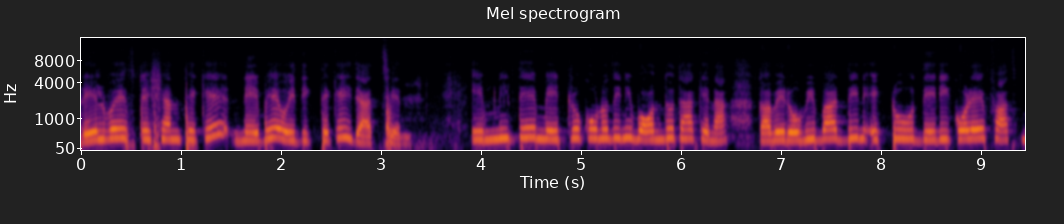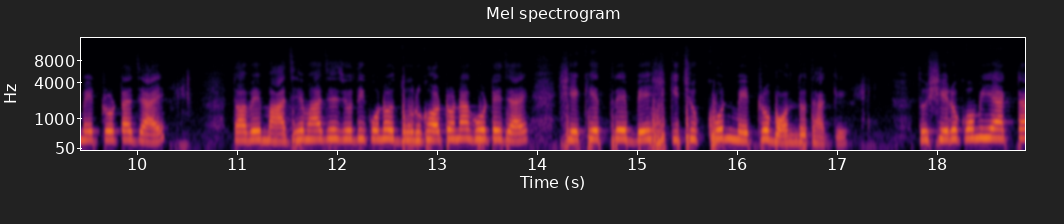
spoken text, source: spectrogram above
রেলওয়ে স্টেশন থেকে নেবে, ওই দিক থেকেই যাচ্ছেন। এমনিতে মেট্রো কোনো দিনই বন্ধ থাকে না, তবে রবিবার দিন একটু দেরি করে ফার্স্ট মেট্রোটা যায়। তবে মাঝে মাঝে যদি কোনো দুর্ঘটনা ঘটে যায়, সেক্ষেত্রে বেশ কিছুক্ষণ মেট্রো বন্ধ থাকে। তো সেরকমই একটা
